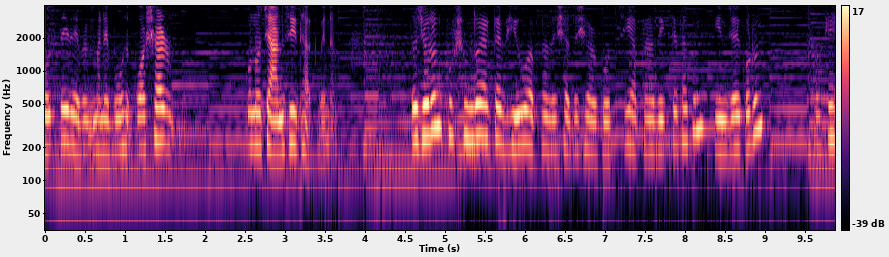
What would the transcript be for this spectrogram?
বসতেই দেবে মানে বসার কোনো চান্সই থাকবে না। তো চলুন, খুব সুন্দর একটা ভিউ আপনাদের সাথে শেয়ার করছি। আপনারা দেখতে থাকুন এনজয় করুন। ওকে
